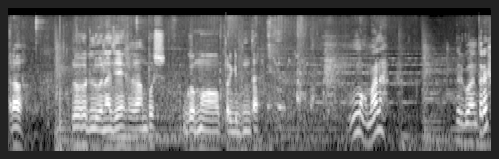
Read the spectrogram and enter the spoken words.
Ral, lu duluan aja ya ke kampus. Gue mau pergi bentar. Lu mau ke mana? Biar gue anter ya?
